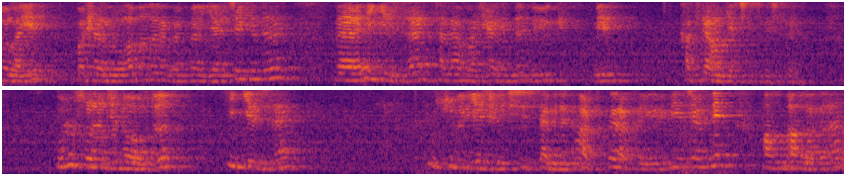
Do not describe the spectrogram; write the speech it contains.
dolayı başarılı olamadılar ve geri çekildiler. Ve İngilizler Tel Afar şehrinde büyük bir katliam gerçekleştirdi. Bunun sonucu ne oldu? İngilizler bu sömürgecilik sisteminin artık Irak'ta yürümeyeceğini anladılar.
